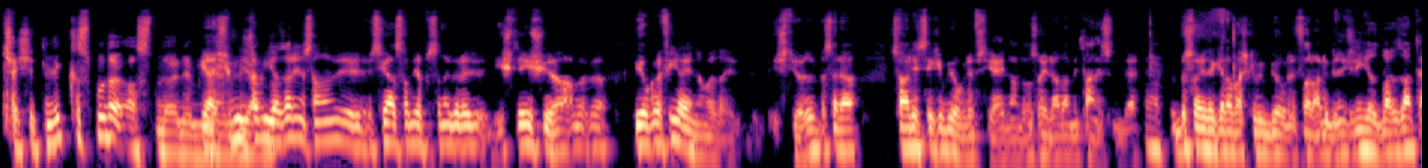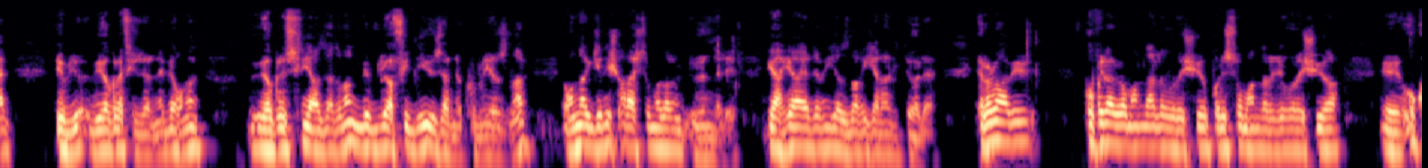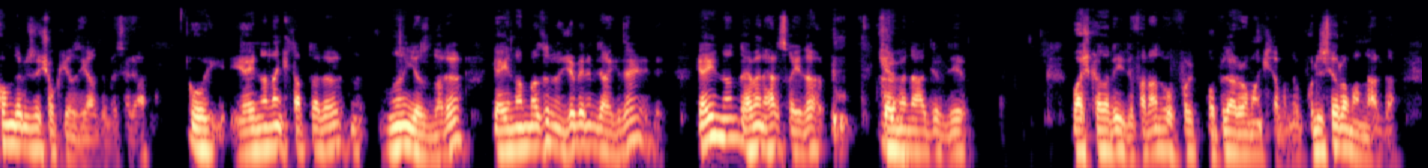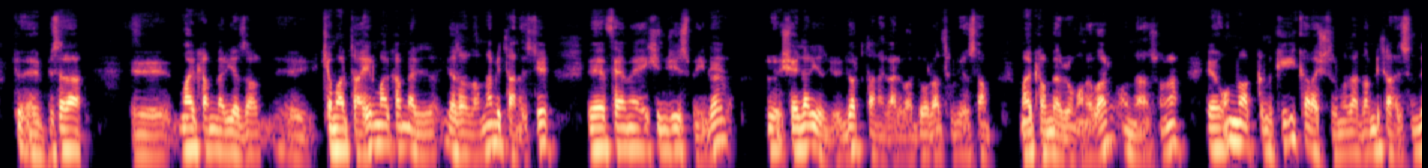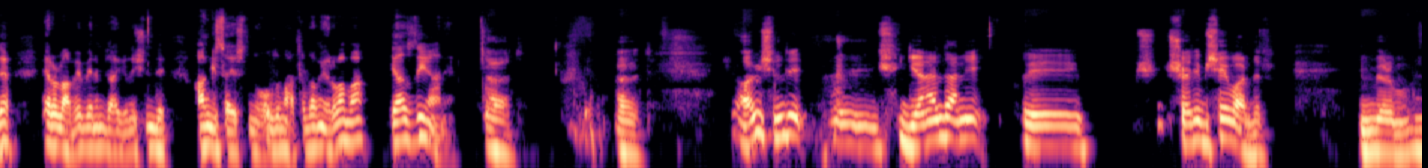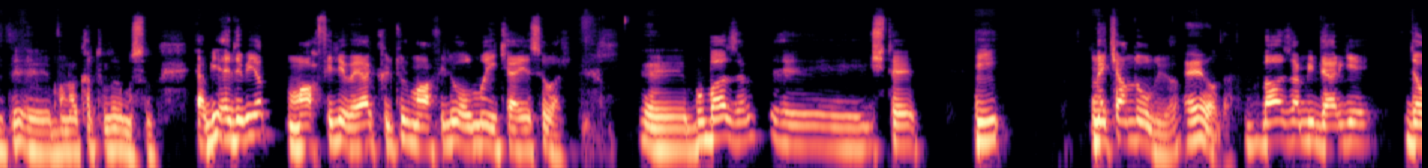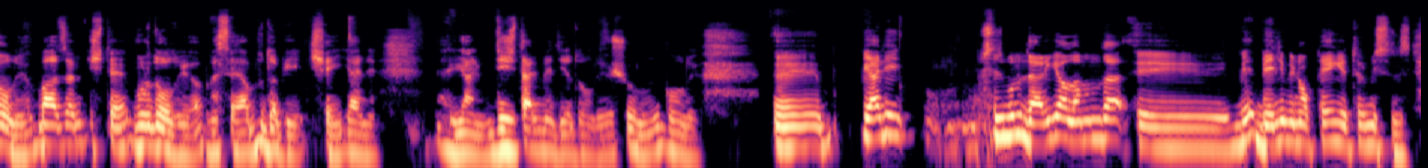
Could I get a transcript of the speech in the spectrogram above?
çeşitlilik kısmı da aslında önemli. Ya yani şimdi tabii yandan. yazar insanın e, siyasal yapısına göre iş değişiyor ama biyografi yayınlamada istiyoruz. Mesela Salih Seki biyografisi yayınlandı o sayılardan bir tanesinde. Evet. Bu sayıda gene başka bir biyografi var. Ali Birinci'nin yazıları zaten biyografi üzerine ve onun biyografisini yazdığı adamın bibliofilliği üzerine kurulu yazılar. Onlar geniş araştırmaların ürünleri. Yahya Erdem'in yazıları genellikle öyle. Erol abi popüler romanlarla uğraşıyor, polis romanlarıyla uğraşıyor. E, o konuda bize çok yazı yazdı mesela. O yayınlanan kitaplarının yazıları yayınlanmazdan önce benim dergide yayınlandı. Hemen her sayıda Kerime Nadir'di, başkalarıydı falan o popüler roman kitabında. Polisiye romanlarda. E, mesela e, Maykamber yazar, e, Kemal Tahir Maykamber yazarlarından bir tanesi. Ve FM ikinci ismiyle şeyler yazıyor. Dört tane galiba doğru hatırlıyorsam Michael Campbell romanı var ondan sonra. E, onun hakkındaki ilk araştırmalardan bir tanesinde Erol abi benim dergide şimdi hangi sayısında olduğunu hatırlamıyorum ama yazdı yani. Evet. Evet. Abi şimdi e, genelde hani e, şöyle bir şey vardır. Bilmiyorum e, buna katılır mısın? Ya bir edebiyat mahfili veya kültür mahfili olma hikayesi var. E, bu bazen e, işte bir mekanda oluyor. Eyvallah. Bazen bir dergi de oluyor. Bazen işte burada oluyor. Mesela bu da bir şey yani yani dijital medyada oluyor. Şu oluyor, bu oluyor. Ee, yani siz bunu dergi alanında e, belli bir noktaya getirmişsiniz.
